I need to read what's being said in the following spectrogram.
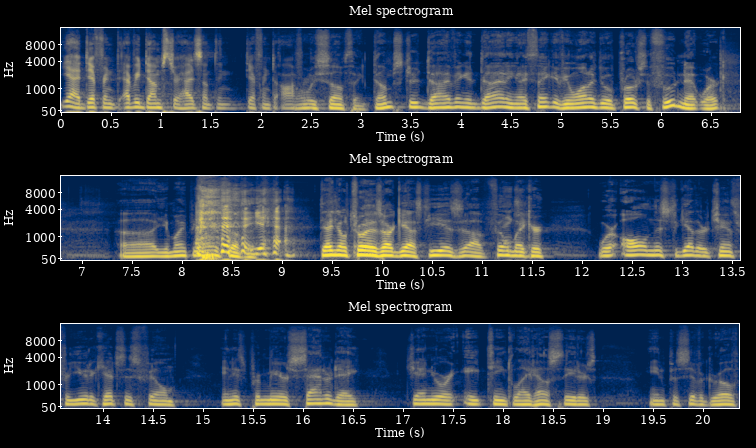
yeah, different. Every dumpster had something different to offer. Always something. Dumpster diving and dining. I think if you wanted to approach the Food Network, uh, you might be onto something. yeah. Daniel Troy is our guest. He is a filmmaker. We're all in this together. A chance for you to catch this film in its premiere Saturday, January 18th, Lighthouse Theaters in Pacific Grove.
